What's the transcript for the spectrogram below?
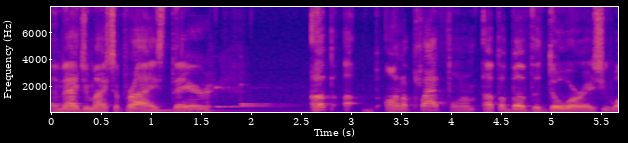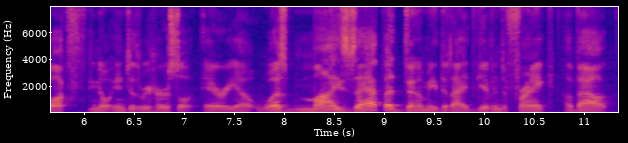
imagine my surprise, there up, up on a platform up above the door as you walk you know into the rehearsal area was my Zappa dummy that I had given to Frank about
